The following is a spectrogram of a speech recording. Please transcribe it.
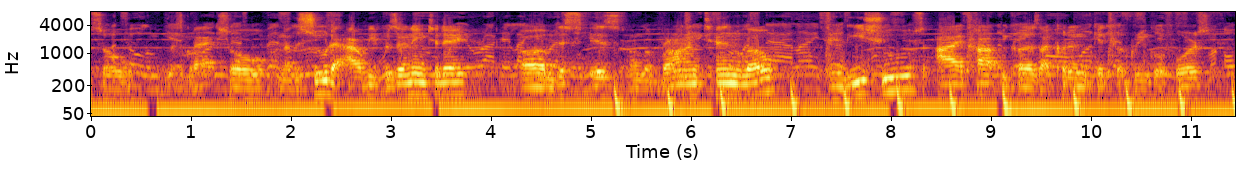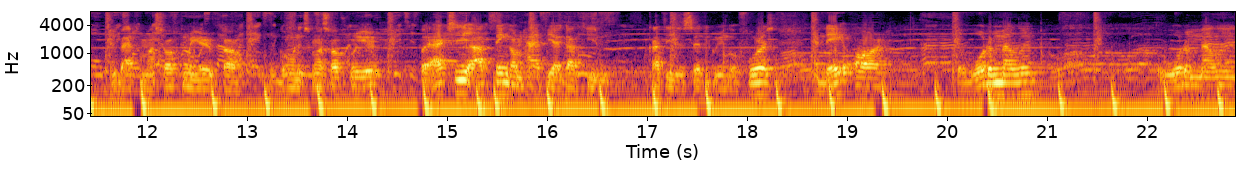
So let's go back. So another shoe that I'll be presenting today. Um, this is a LeBron 10 low. And these shoes I caught because I couldn't get the green gold forest and back in my sophomore year, about going into my sophomore year. But actually, I think I'm happy I got these got these instead of the green gold forest, and they are the watermelon, the watermelon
